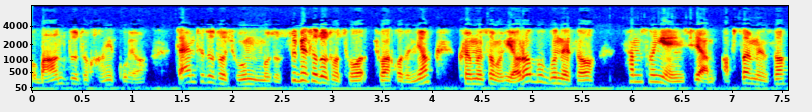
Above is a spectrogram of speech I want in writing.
뭐 마운드도 더 강했고요. 자이언트도 더 좋은 모습, 수비에서도 더 좋, 좋았거든요. 그러면서 뭐 여러 부분에서 삼성이 NC에 앞서면서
